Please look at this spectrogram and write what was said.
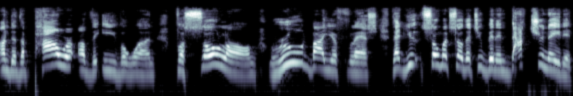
under the power of the evil one for so long, ruled by your flesh, that you, so much so that you've been indoctrinated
